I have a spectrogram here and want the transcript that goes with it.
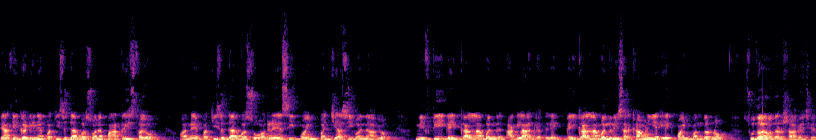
ત્યાંથી ઘટીને પચીસ હજાર બસો ને પાંત્રીસ થયો અને પચીસ હજાર બસો ઓગણએંસી પોઈન્ટ પંચ્યાસી બંધ આવ્યો. નિફ્ટી ગઈકાલના બંધ આગલા એટલે ગઈકાલના બંધની સરખામણીએ એક પોઈન્ટ પંદરનો સુધારો દર્શાવે છે.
